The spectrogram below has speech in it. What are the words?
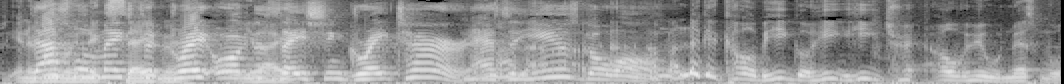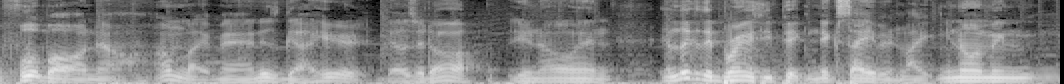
interview That's with what Nick makes Saban. the great organization like- greater as the years go on. I'm like, look at Kobe. He go, he he tra- over here with messing with football now. I'm like, man, this guy here does it all, you know. And and look at the brains he picked, Nick Saban. Like, you know what I mean?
